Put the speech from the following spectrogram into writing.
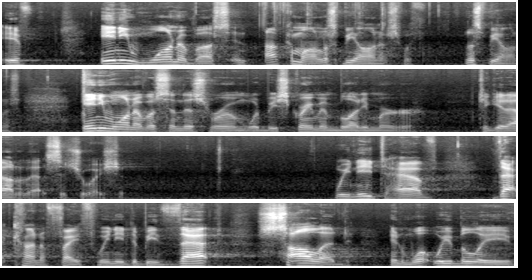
if any one of us, and oh, uh, come on, let's be honest with, let's be honest. Any one of us in this room would be screaming bloody murder to get out of that situation. We need to have that kind of faith. We need to be that solid in what we believe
